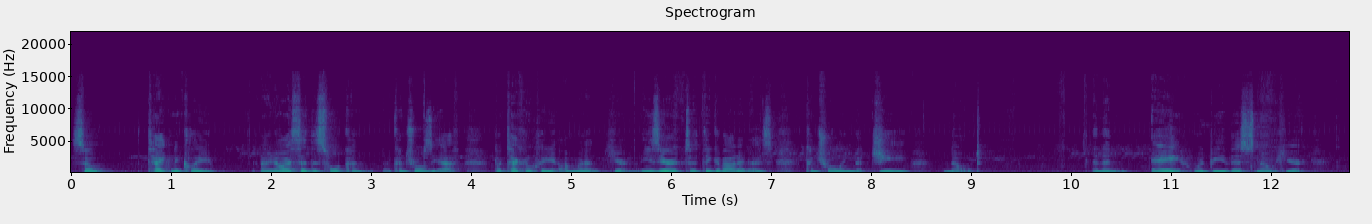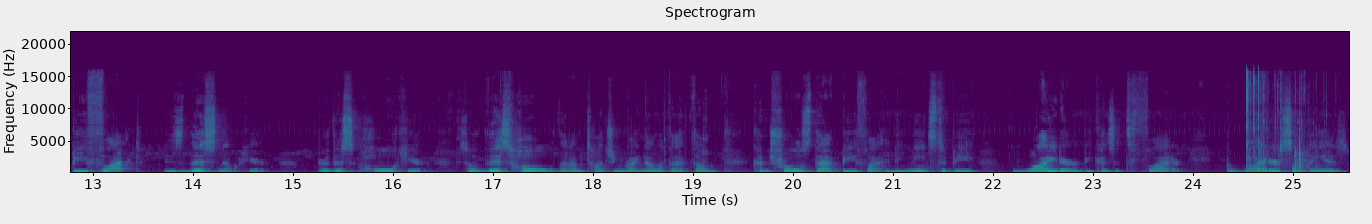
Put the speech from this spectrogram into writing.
So technically, and I know I said this hole con controls the F, but technically I'm going to, here, easier to think about it as controlling the G note. And then A would be this note here. B flat is this note here, or this hole here. So this hole that I'm touching right now with my thumb controls that B flat, and it needs to be wider because it's flatter. The wider something is,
